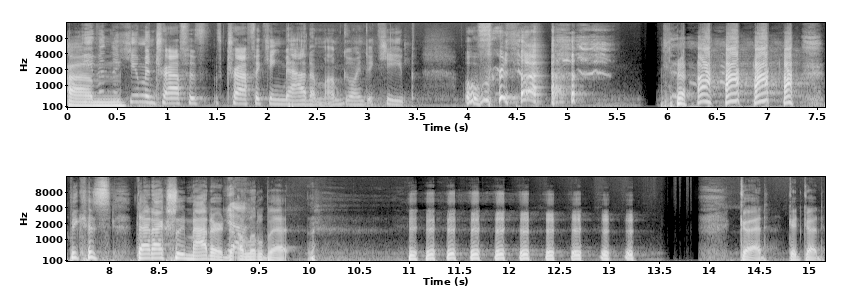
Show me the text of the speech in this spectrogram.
Um, Even the human traffic trafficking madam, I'm going to keep over the. because that actually mattered Yeah. a little bit. good, good, good.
